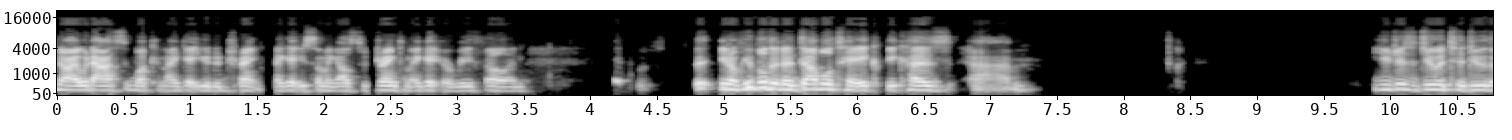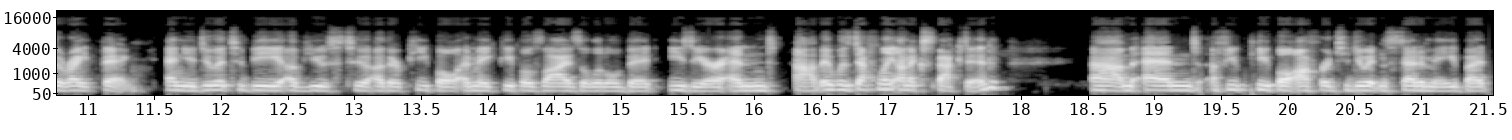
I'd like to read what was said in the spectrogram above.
you know, I would ask, "What can I get you to drink? Can I get you something else to drink? Can I get your refill?" And you know, people did a double take because um, you just do it to do the right thing and you do it to be of use to other people and make people's lives a little bit easier. And um, it was definitely unexpected um, and a few people offered to do it instead of me but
